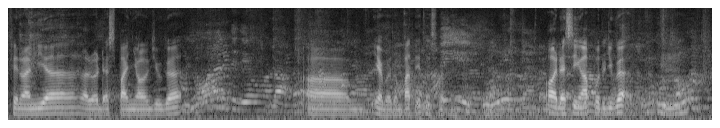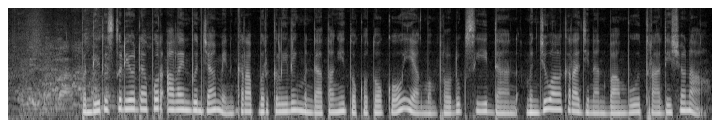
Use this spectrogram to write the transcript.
Finlandia, lalu ada Spanyol juga. Em, ya baru empat itu sebenarnya. Oh ada Singapura juga. Hmm. Pendiri studio dapur Alain Bunjamin kerap berkeliling mendatangi toko-toko yang memproduksi dan menjual kerajinan bambu tradisional.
